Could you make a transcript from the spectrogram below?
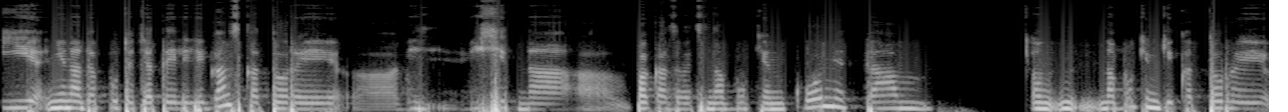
И не надо путать отель «Элеганс», который а, висит на, а, показывается на Booking.com, там на букинге, который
